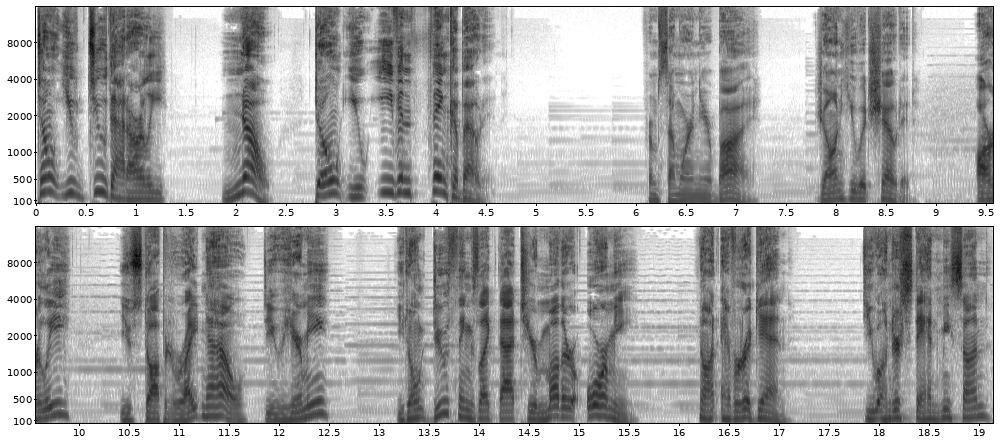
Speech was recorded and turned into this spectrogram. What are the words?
Don't you do that, Arlie! No! Don't you even think about it! From somewhere nearby, John Hewitt shouted, Arlie, you stop it right now. Do you hear me? You don't do things like that to your mother or me. Not ever again. Do you understand me, son?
